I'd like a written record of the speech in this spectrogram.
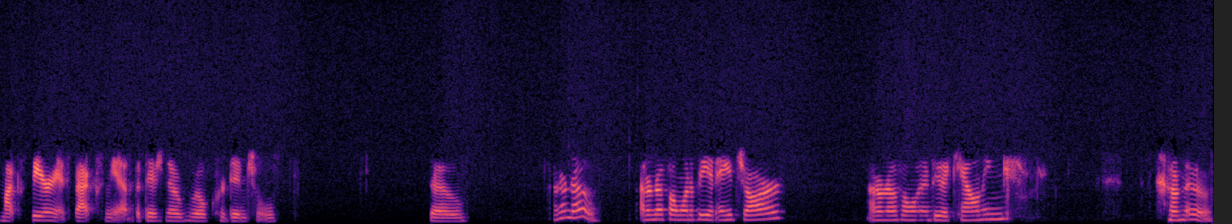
My experience backs me up, but there's no real credentials. So I don't know. I don't know if I want to be in HR. I don't know if I want to do accounting. I don't know.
